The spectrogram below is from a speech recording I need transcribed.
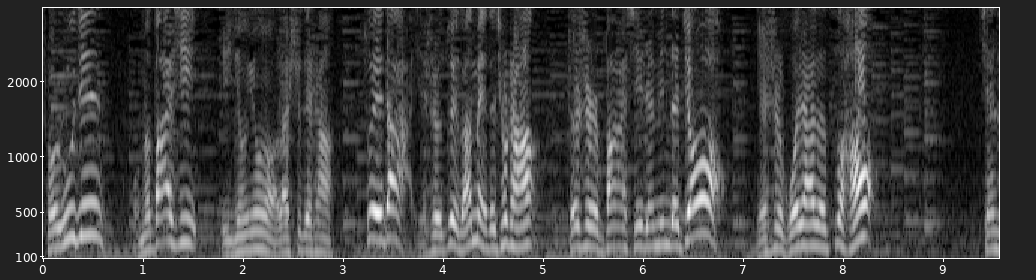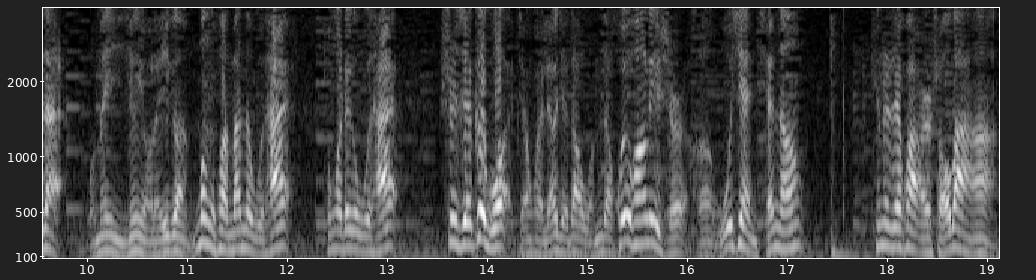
说如今我们巴西已经拥有了世界上最大也是最完美的球场，这是巴西人民的骄傲，也是国家的自豪。现在我们已经有了一个梦幻般的舞台，通过这个舞台，世界各国将会了解到我们的辉煌历史和无限潜能。听着这话耳熟吧？啊，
